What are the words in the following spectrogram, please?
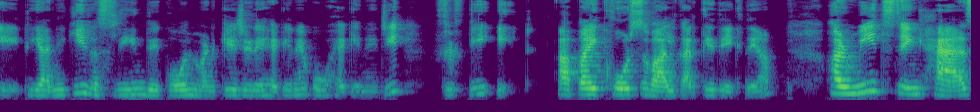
एट यानी कि रसलीन दे कोल मणके जड़े है है जी फिफ्टी एट आप एक होर सवाल करके देखते हैं ਹਰਮੀਤ ਸਿੰਘ ਹੈਜ਼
